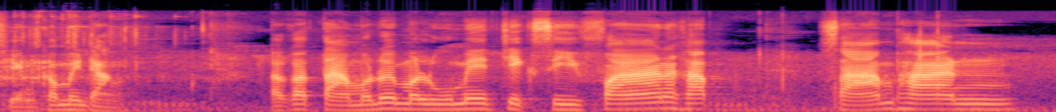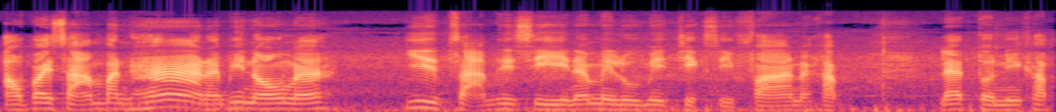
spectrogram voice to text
เสียงก็ไม่ดัง แล้วก็ตามมาด้วยมารูเมจิกสีฟ้านะครับ3,000 เอาไป 3,500นะพี่น้องนะ 23 cc นะเมรูเมจิกสีฟ้านะครับ และตัวนี้ครับ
